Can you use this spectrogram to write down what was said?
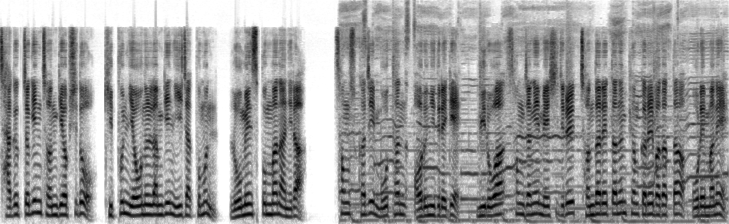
자극적인 전개 없이도 깊은 여운을 남긴 이 작품은 로맨스뿐만 아니라 성숙하지 못한 어른이들에게 위로와 성장의 메시지를 전달했다는 평가를 받았다. 오랜만에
